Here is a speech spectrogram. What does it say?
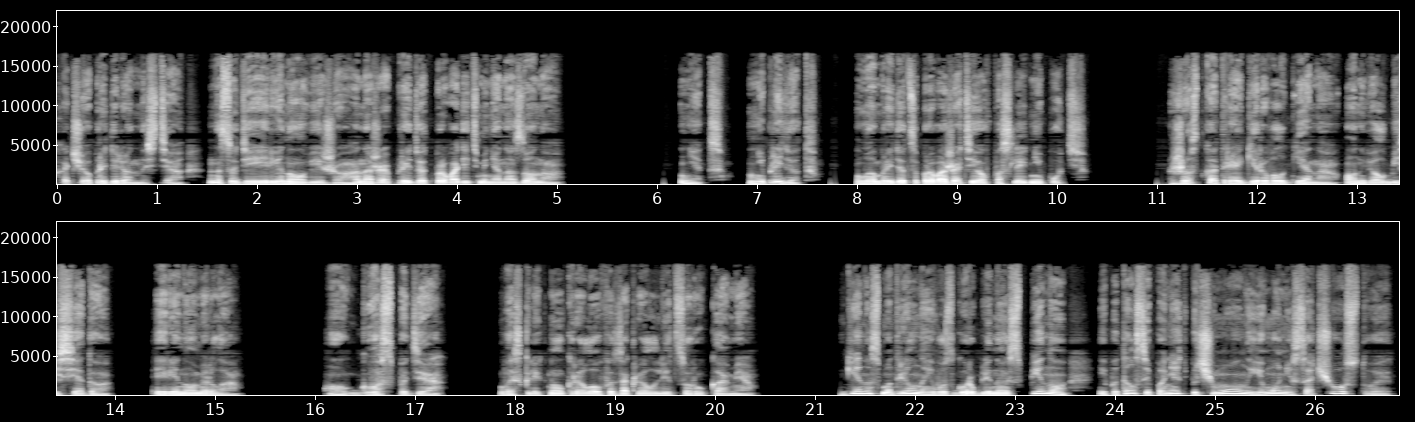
Хочу определенности. На суде Ирину увижу, она же придет проводить меня на зону». «Нет, не придет. Вам придется провожать ее в последний путь. Жестко отреагировал Гена, он вел беседу. Ирина умерла. «О, Господи!» — воскликнул Крылов и закрыл лицо руками. Гена смотрел на его сгорбленную спину и пытался понять, почему он ему не сочувствует.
